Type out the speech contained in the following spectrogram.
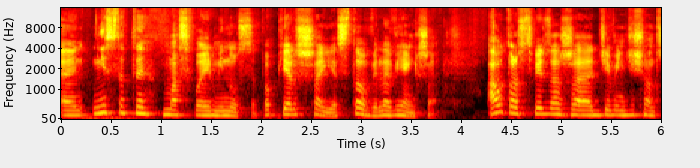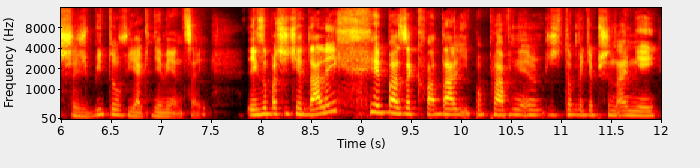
E, Niestety ma swoje minusy. Po pierwsze jest to o wiele większe, autor stwierdza, że 96 bitów, jak nie więcej. Jak zobaczycie dalej, chyba zakładali poprawnie, że to będzie przynajmniej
